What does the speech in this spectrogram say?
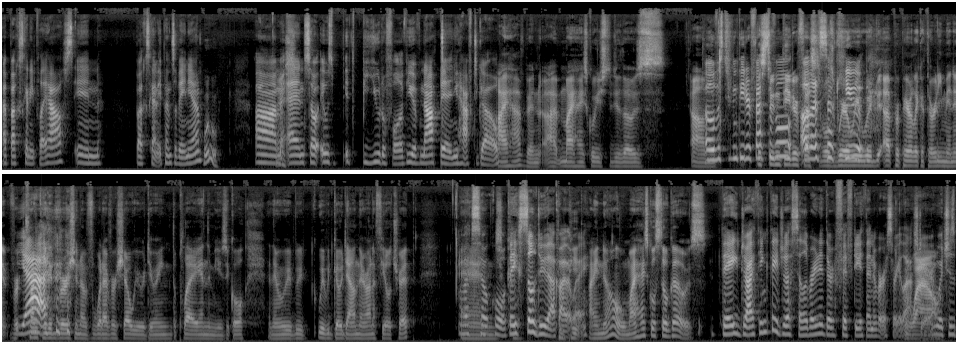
at Bucks County Playhouse in Bucks County, Pennsylvania. Woo. Um, Nice. and so it was. It's beautiful. If you have not been, you have to go. I have been. Uh, my high school used to do those. Um, Oh, the student theater festival. the student theater Oh, that's so festivals where we would uh, prepare like a 30 minute ver- Yeah. truncated version of whatever show we were doing the play and the musical and then we would we would go down there on a field trip Oh, that's so cool. They still do that, by the way. i know my high school still goes They, I think they just celebrated their 50th anniversary last year, which is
